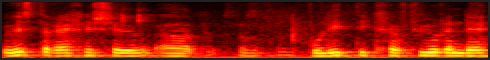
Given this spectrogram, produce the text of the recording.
österreichische äh, Politiker führende, äh,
